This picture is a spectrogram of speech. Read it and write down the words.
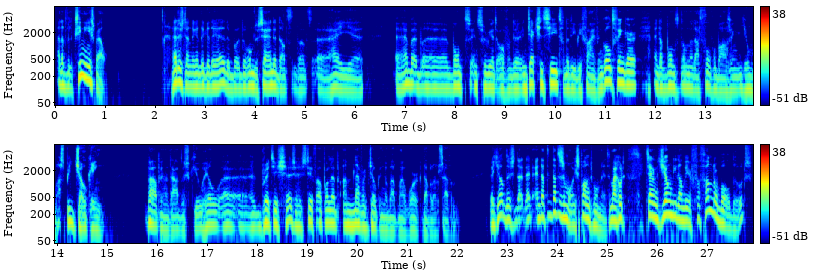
En dat wil ik zien in je spel. Dus de, de, de, de, de beroemde scène dat, dat eh, hij eh, be- Bond instrueert over de injection seat van de DB5 en Goldfinger. En dat Bond dan inderdaad vol verbazing, you must be joking. Waarop inderdaad dus Q heel eh, British, stiff upper lip, I'm never joking about my work, 007. Weet je wel, dus en dat, dat is een mooi spanningsmoment. Maar goed, Terrence Young die dan weer Thunderbolt doet,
